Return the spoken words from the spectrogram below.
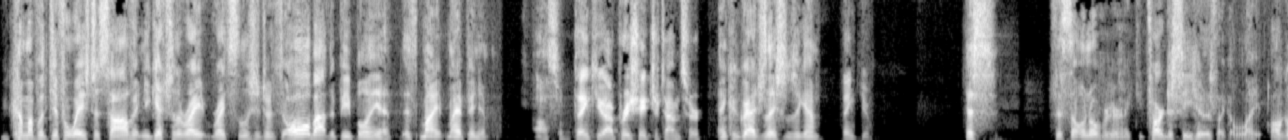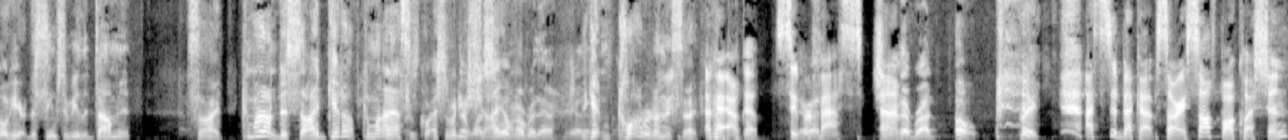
you come up with different ways to solve it and you get to the right, right solution to it. It's all about the people in the end. It's my, my opinion. Awesome. Thank you. I appreciate your time, sir. And congratulations again. Thank you. Yes. is this someone over there? It's hard to see here. There's like a light. I'll go here. This seems to be the dominant side. Come on, this side. Get up. Come on, ask some questions. What are you There was shy over? over there. Yeah, You're there getting clobbered on this side. Okay, I'll go super Brad. fast. Sit Um, there, Brad. Oh, great. I stood back up. Sorry. Softball question.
